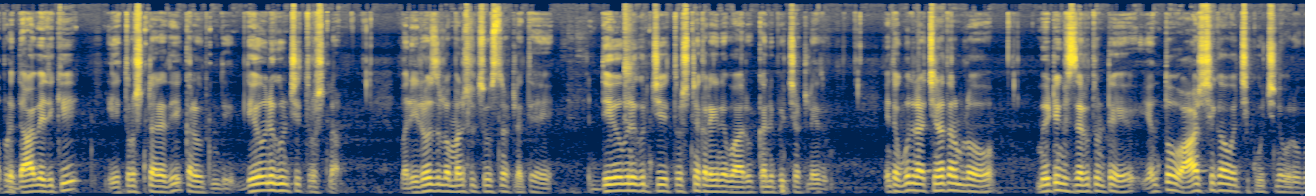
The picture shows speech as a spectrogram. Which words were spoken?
అప్పుడు దావేదికి ఈ తృష్ణ అనేది కలుగుతుంది. దేవుని గురించి తృష్ణ. మరి ఈ రోజుల్లో మనుషులు చూసినట్లయితే దేవుని గురించి తృష్ణ కలిగిన వారు కనిపించట్లేదు. ఇంతకుముందు నా చిన్నతనంలో మీటింగ్స్ జరుగుతుంటే ఎంతో ఆశగా వచ్చి కూర్చునేవారు.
